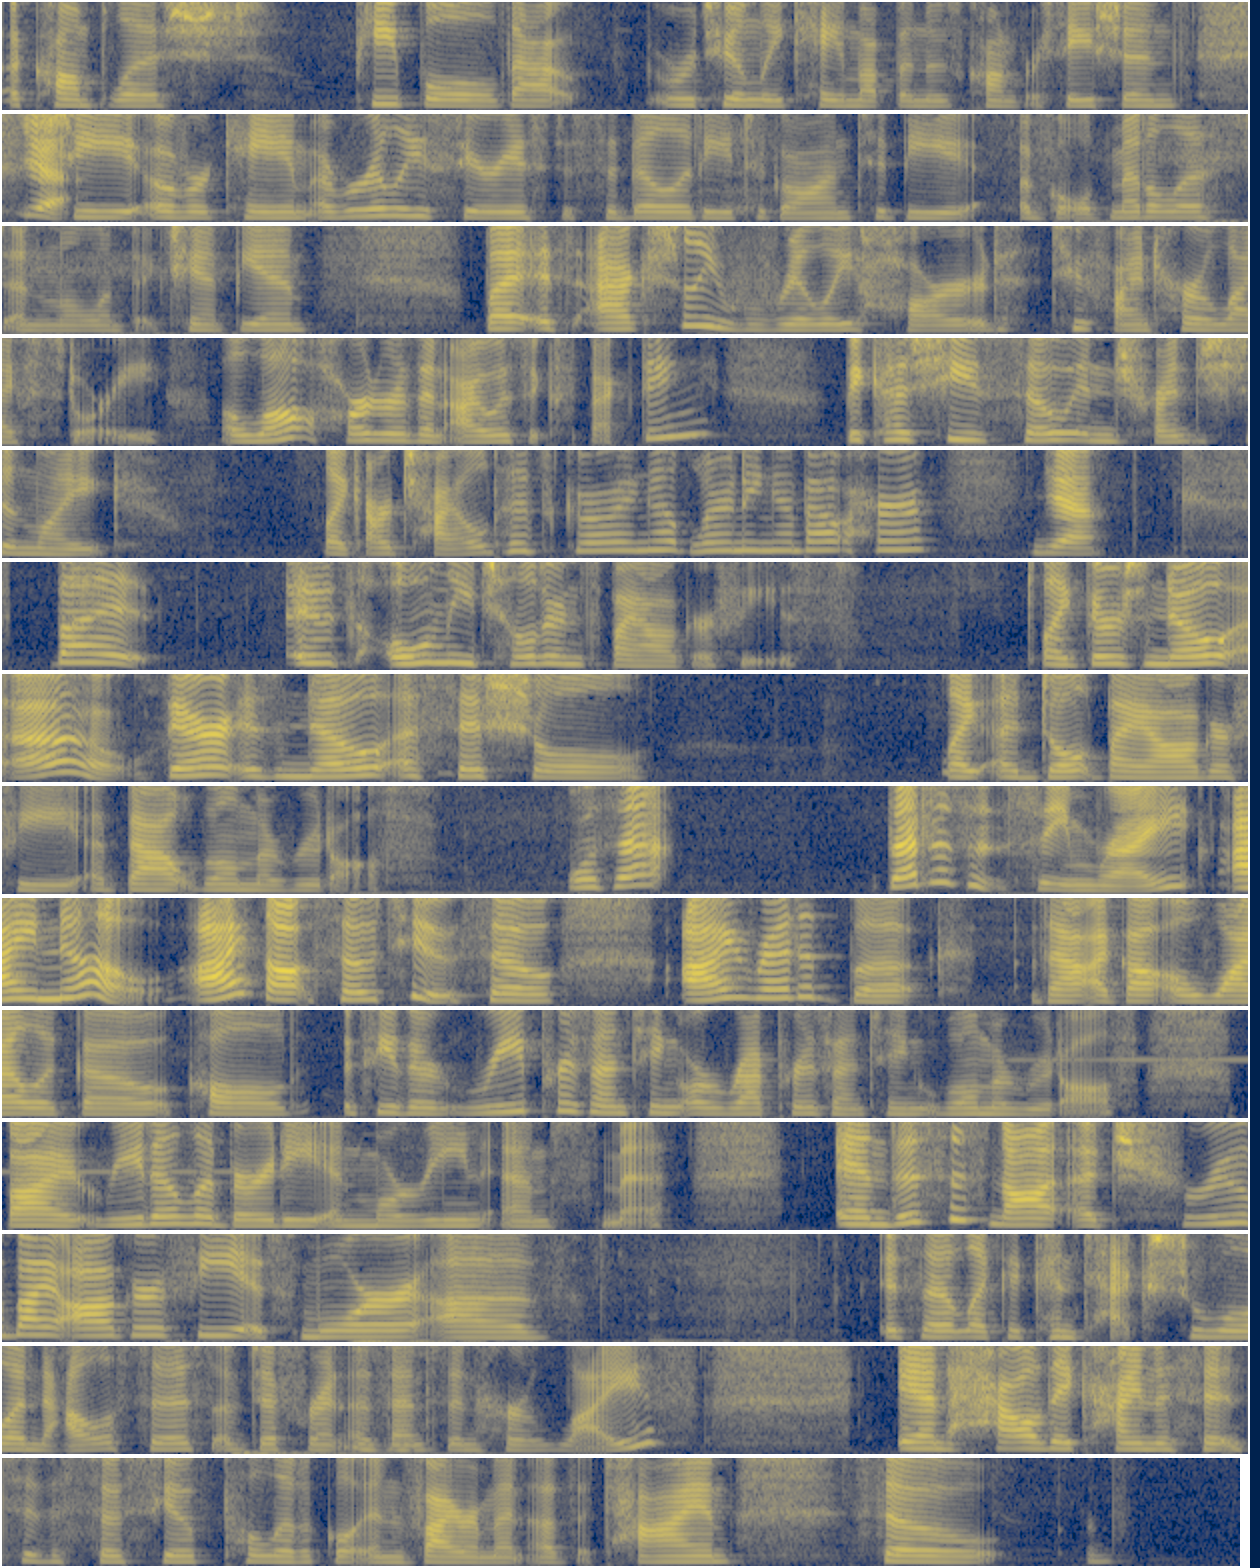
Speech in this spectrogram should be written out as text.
accomplished people that routinely came up in those conversations. Yeah. She overcame a really serious disability to go on to be a gold medalist and an Olympic champion. But it's actually really hard to find her life story. A lot harder than I was expecting because she's so entrenched in like like our childhoods growing up learning about her. yeah. But it's only children's biographies. Like there's no Oh. there is no official like adult biography about Wilma Rudolph. Well, that that doesn't seem right. I know. I thought so too. So I read a book that I got a while ago called it's either Representing or Representing Wilma Rudolph by Rita Liberti and Maureen M. Smith. And this is not a true biography, it's more of it's a like a contextual analysis of different mm-hmm. events in her life and how they kind of fit into the socio-political environment of the time. So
